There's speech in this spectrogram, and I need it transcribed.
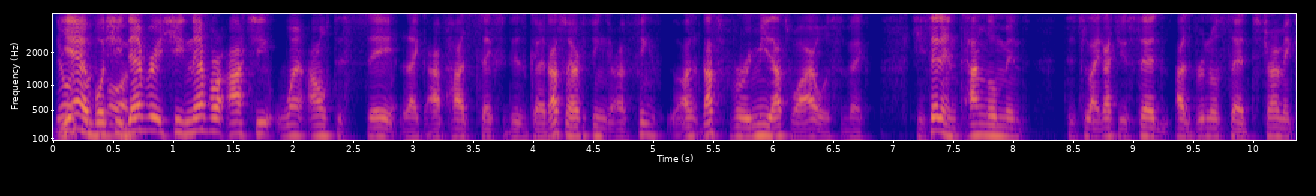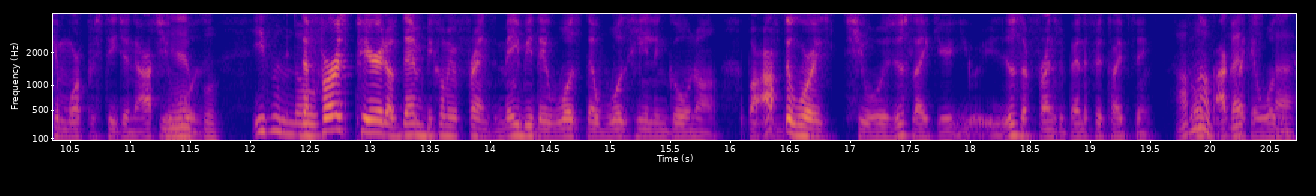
yeah, but she never she never actually went out to say like I've had sex with this guy. That's what everything I think. uh, That's for me. That's why I was vexed. She said entanglement to like as you said, as Bruno said, to try and make it more prestigious than it actually yeah, was. but even though the first period of them becoming friends, maybe there was there was healing going on, but mm. afterwards she was just like you. You it was a friends with benefit type thing. I'm don't not act like vexed it wasn't.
